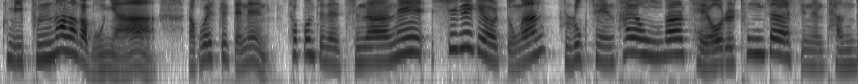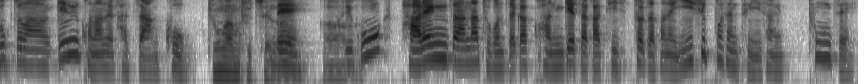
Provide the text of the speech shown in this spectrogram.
그럼 이 분산화가 뭐냐라고 했을 때는 첫 번째는 지난해 12개월 동안 블록체인 사용과 제어를 통제할 수 있는 단독적인 권한을 갖지 않고 중앙 주체가 네. 아. 그리고 발행자나 두 번째 가 관계자가 디지털 자산의 20% 이상의 통제.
